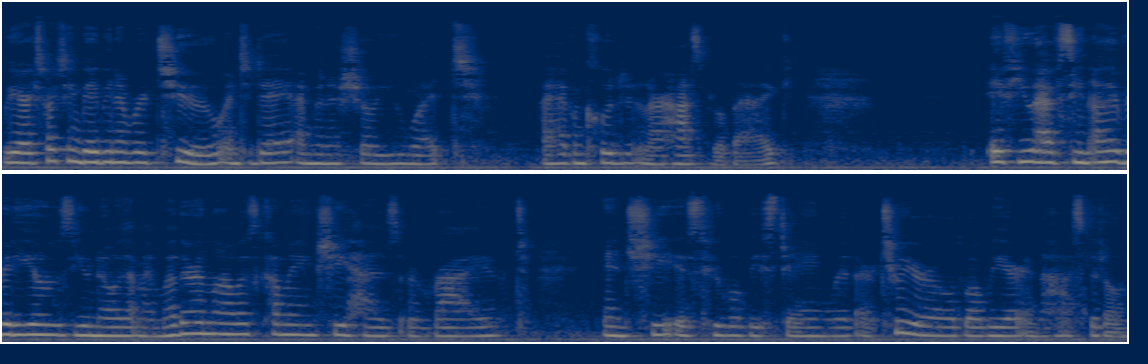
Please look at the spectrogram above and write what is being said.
We are expecting baby number two and today I'm going to show you what I have included in our hospital bag. If you have seen other videos, you know that my mother-in-law is coming. She has arrived and she is who will be staying with our two-year-old while we are in the hospital.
